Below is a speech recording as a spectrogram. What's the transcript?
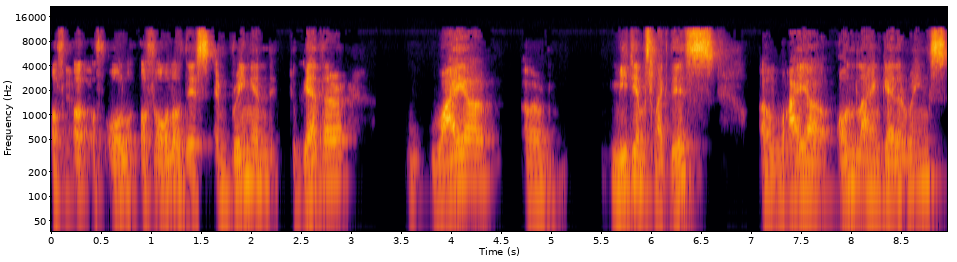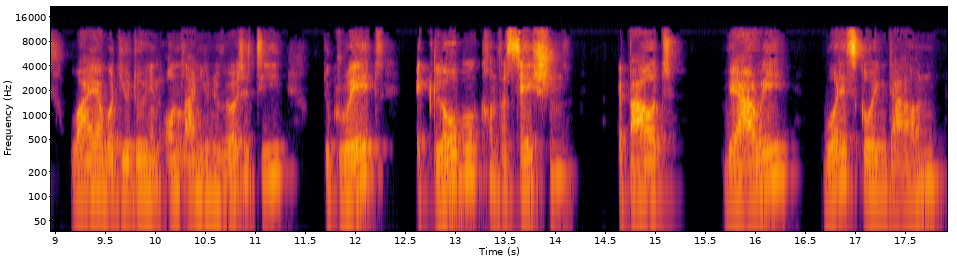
of, yeah. of, all, of all of this and bringing together via uh, mediums like this, uh, via online gatherings, via what you're doing in online university to create a global conversation about where are we, what is going down,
